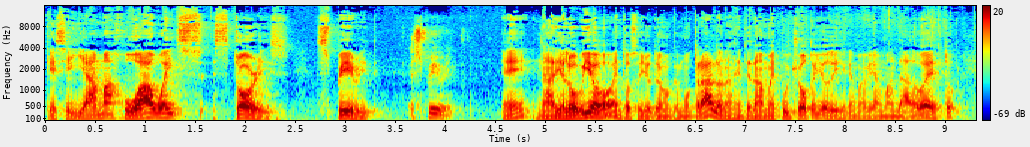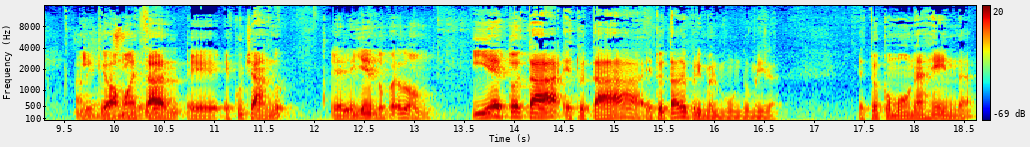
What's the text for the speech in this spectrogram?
que se llama Huawei Stories, Spirit. Spirit. ¿Eh? Nadie lo vio, entonces yo tengo que mostrarlo. La gente nada más escuchó que yo dije que me habían mandado esto y que vamos a estar eh, escuchando, eh, leyendo, perdón. Y esto está, esto está, esto está de primer mundo, mira. Esto es como una agenda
